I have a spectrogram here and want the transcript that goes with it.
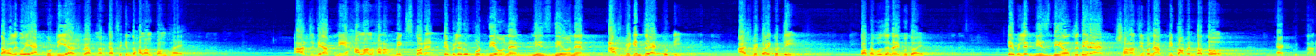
তাহলে ওই এক কোটি আসবে আপনার কাছে কিন্তু হালাল পন্থায়। আর যদি আপনি হালাল হারাম মিক্স করেন, টেবিলের উপর দিয়েও নেন, নিচ দিয়েও নেন, আসবে কিন্তু এক কোটি। আসবে কয় কোটি? কথা বোঝে নাই বোধ টেবিলের নিচ দিয়েও যদি নেন, সারা জীবনে আপনি পাবেন কত? এক তার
